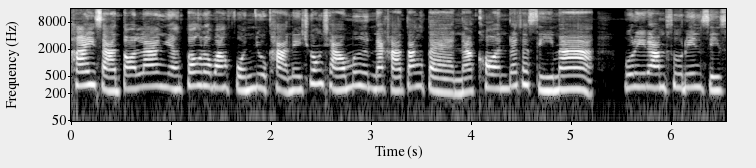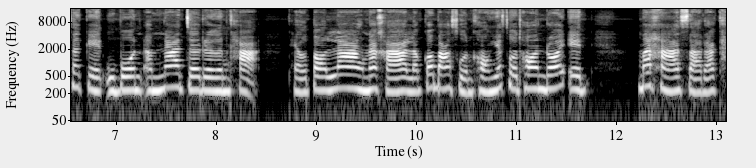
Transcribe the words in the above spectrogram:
ภาคอีสานตอนล่างยังต้องระวังฝนอยู่ค่ะในช่วงเช้ามืดนะคะ ตั้งแต่นครราชสีมา บุรีรัมย์สุรินทร์ศรีสะเกดอุบลอำนาจเจริญค่ะ แถวตอนล่างนะคะ แล้วก็บางส่วนของยโสธรร้อยเอ็ด มหาสารค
